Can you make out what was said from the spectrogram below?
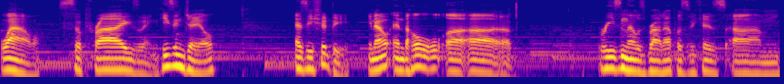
Wow, surprising. He's in jail, as he should be, you know? And the whole uh, uh, reason that was brought up was because um,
